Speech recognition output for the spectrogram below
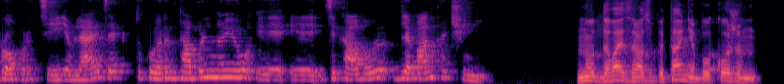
пропорції пропорція являється як такою рентабельною і, і цікавою для банка чи ні. Ну, давай зразу питання, бо кожен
